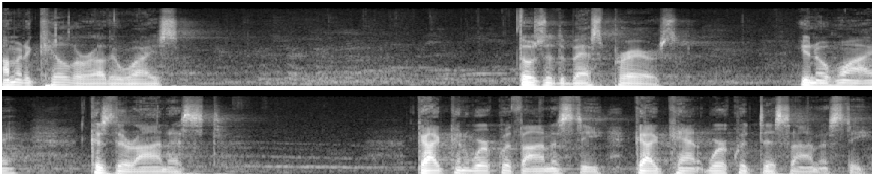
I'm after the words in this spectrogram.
I'm going to kill her otherwise. Those are the best prayers. You know why? Because they're honest. God can work with honesty, God can't work with dishonesty.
